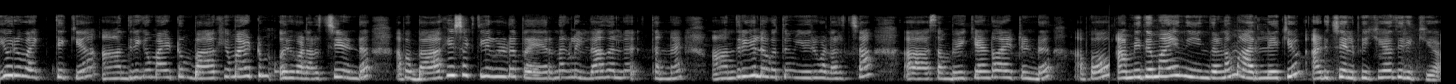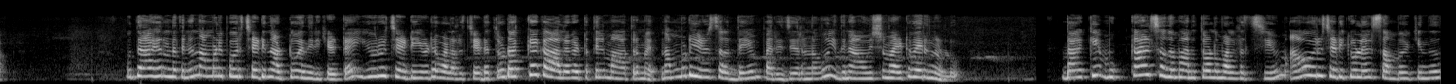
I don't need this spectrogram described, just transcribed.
ഈ ഒരു വ്യക്തിക്ക് ആന്തരികമായിട്ടും ബാഹ്യമായിട്ടും ഒരു വളർച്ചയുണ്ട്. അപ്പോൾ ബാഹ്യശക്തികളുടെ പ്രേരണകളില്ലാതെ തന്നെ ആന്തരിക ലോകത്തും ഈ ഒരു വളർച്ച സംഭവിക്കേണ്ടതായിട്ടുണ്ട്. അപ്പോൾ അമിതമായ നിയന്ത്രണം ആരിലേക്കും അടിച്ചേൽപ്പിക്കാതിരിക്കുക ഉദാഹരണത്തിന് നമ്മളിപ്പോൾ ഒരു ചെടി നട്ടു എന്നിരിക്കട്ടെ ഈ ഒരു ചെടിയുടെ വളർച്ചയുടെ തുടക്ക കാലഘട്ടത്തിൽ മാത്രമേ നമ്മുടെ ഒരു ശ്രദ്ധയും പരിചരണവും ഇതിനാവശ്യമായിട്ട് വരുന്നുള്ളൂ. ബാക്കി മുക്കാൽ ശതമാനത്തോളം വളർച്ചയും ആ ഒരു ചെടിക്കുള്ളിൽ സംഭവിക്കുന്നത്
